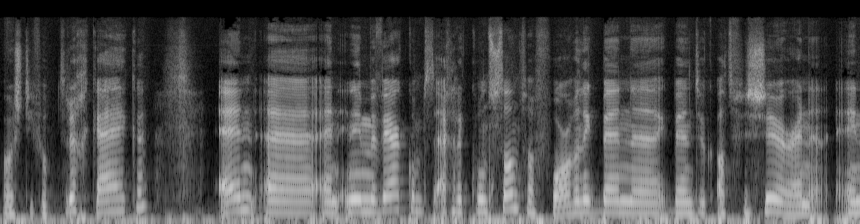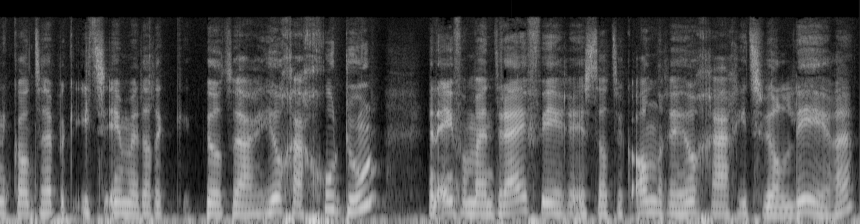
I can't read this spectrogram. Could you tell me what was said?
positief op terugkijken. En, en in mijn werk komt het eigenlijk constant wel voor. Want ik ben, ik ben natuurlijk adviseur. En aan de ene kant heb ik iets in me dat ik, wil daar heel graag goed doen. En een van mijn drijfveren is dat ik anderen heel graag iets wil leren.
